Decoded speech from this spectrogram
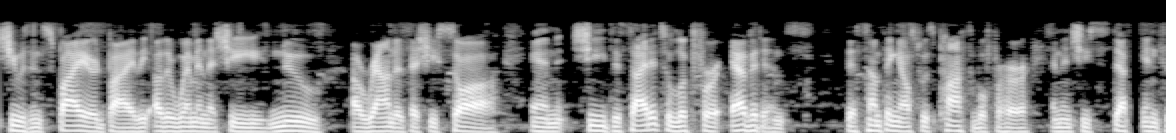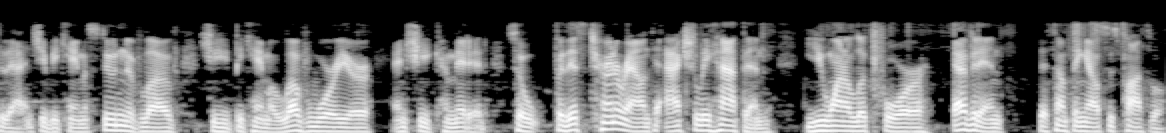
She was inspired by the other women that she knew around us, that she saw, and she decided to look for evidence that something else was possible for her, and then she stepped into that, and she became a student of love, she became a love warrior, and she committed. So for this turnaround to actually happen, you want to look for evidence that something else is possible.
